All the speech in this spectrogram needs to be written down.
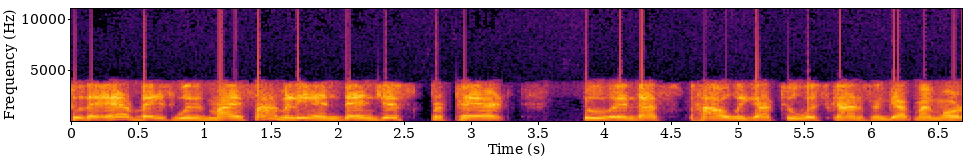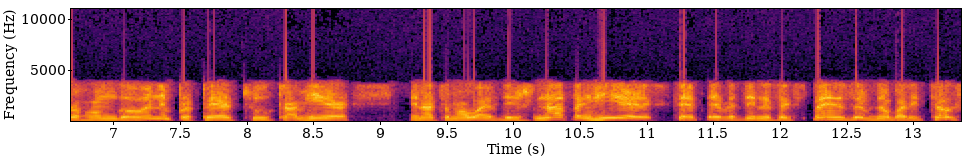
to the airbase with my family and then just prepared to, and that's how we got to Wisconsin, got my motorhome going and prepared to come here. And I told my wife, there's nothing here except everything is expensive. Nobody talks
